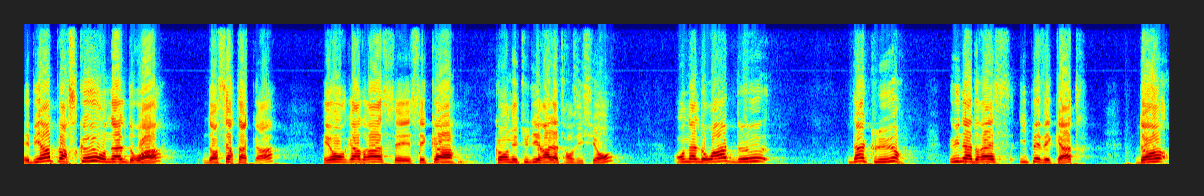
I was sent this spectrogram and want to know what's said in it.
Eh bien, parce qu'on a le droit, dans certains cas, et on regardera ces, cas quand on étudiera la transition, on a le droit d'inclure une adresse IPv4 dans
